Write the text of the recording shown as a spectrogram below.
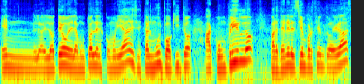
En el loteo de la mutual de las comunidades están muy poquito a cumplirlo para tener el 100% de gas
